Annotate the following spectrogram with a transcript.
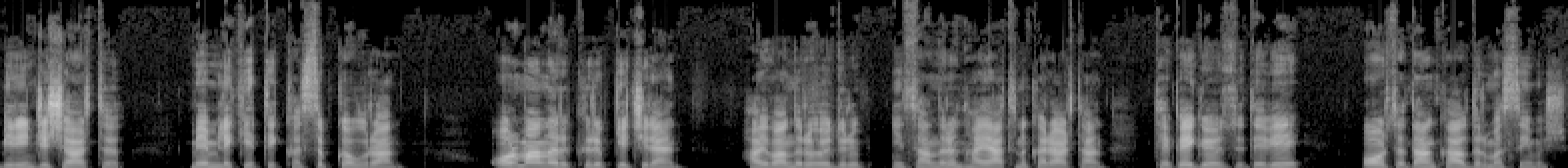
Birinci şartı, memleketi kasıp kavuran, ormanları kırıp geçiren, hayvanları öldürüp insanların hayatını karartan tepe gözlü devi ortadan kaldırmasıymış.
